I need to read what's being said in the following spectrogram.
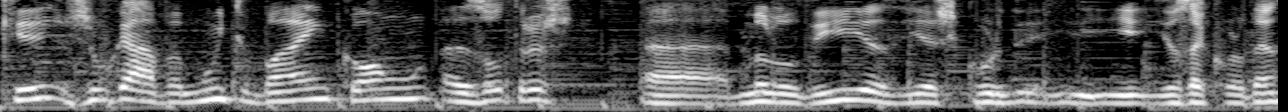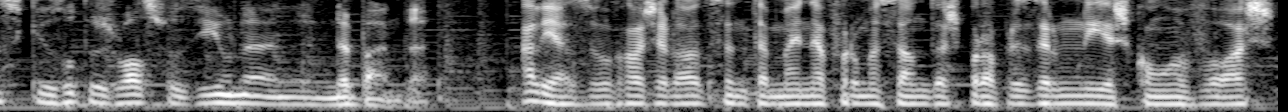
que jogava muito bem com as outras uh, melodias e, as e, e, os acordantes que as outras vozes faziam na, na banda. Aliás, o Roger Hodgson também na formação das próprias harmonias com a voz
